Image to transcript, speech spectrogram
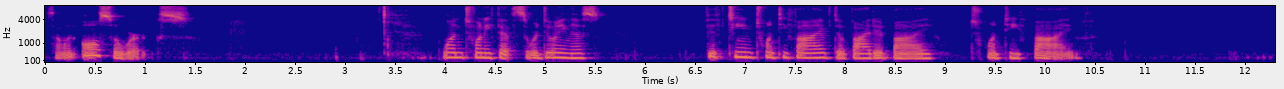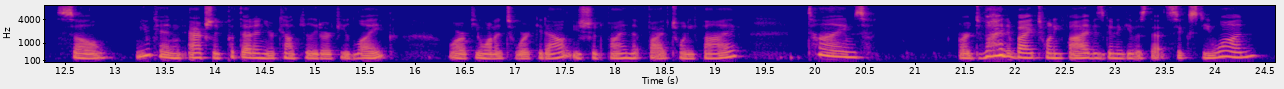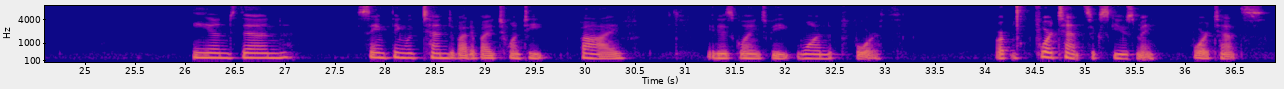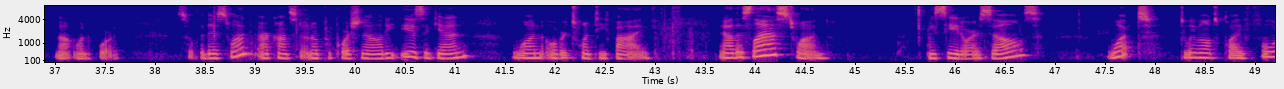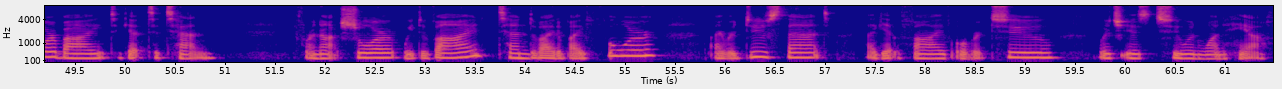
So that one also works. 1 25th. So we're doing this 1525 divided by 25. So you can actually put that in your calculator if you'd like, or if you wanted to work it out, you should find that 525 times or divided by 25 is going to give us that 61. And then same thing with 10 divided by 25. It is going to be 1 fourth. Or 4 tenths, excuse me. 4 tenths, not 1 fourth. So for this one, our constant of proportionality is again 1 over 25. Now this last one, we say to ourselves, what do we multiply 4 by to get to 10? If we're not sure, we divide. 10 divided by 4, I reduce that. I get 5 over 2, which is 2 and 1 half.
